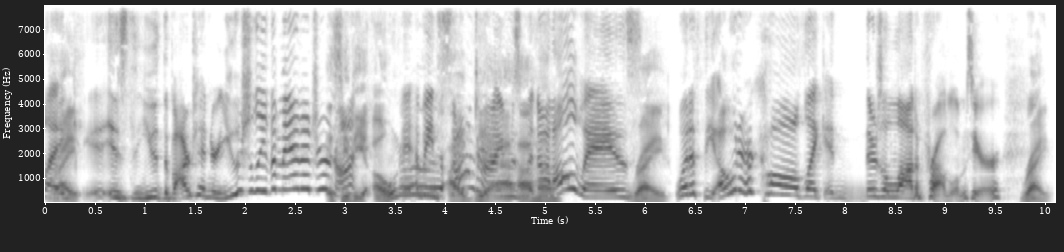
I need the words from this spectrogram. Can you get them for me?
Like, Right. is the you the bartender usually the manager? Is manager? he the owner? I mean, I- sometimes, yeah, but not uh-huh. always. Right. What if the owner called? Like, there's a lot of problems here. Right.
